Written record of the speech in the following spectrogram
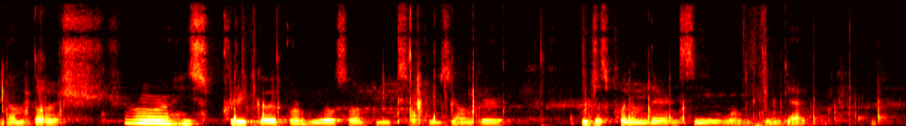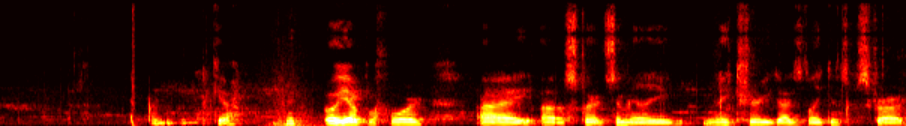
Namdash, uh, he's pretty good, but we also have Yüksek who's younger. We'll just put him there and see what we can get. Yeah. Oh yeah, before I uh, start simulating. Make sure you guys like and subscribe.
